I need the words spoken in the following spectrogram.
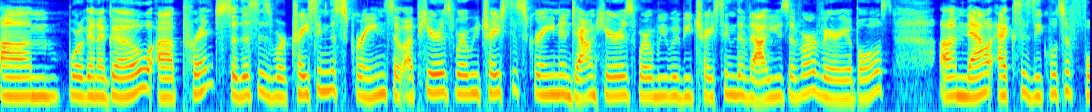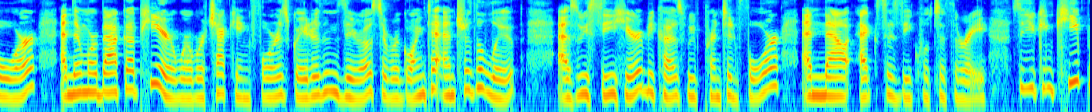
um, we're going to go uh, print. So this is, we're tracing the screen. So up here is where we trace the screen and down here is where we would be tracing the values of our variables. Um, now x is equal to 4 and then we're back up here where we're checking 4 is greater than 0 so we're going to enter the loop as we see here because we've printed 4 and now x is equal to 3. So you can keep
